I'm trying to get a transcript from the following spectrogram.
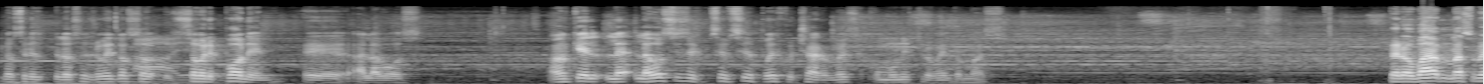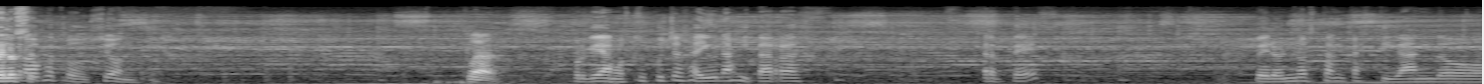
Los, los instrumentos so- Ah, sobreponen eh, a la voz. Aunque la, la voz sí se, sí- se puede escuchar, no es como un instrumento más. Pero va más o menos... trabajo de producción. Claro. Porque digamos, tú escuchas ahí unas guitarras fuertes, pero no están castigando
